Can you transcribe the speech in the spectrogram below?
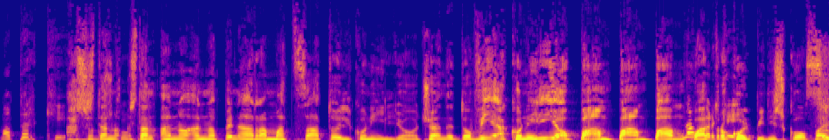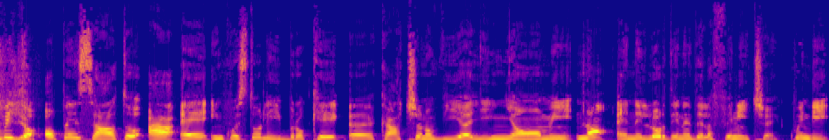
Ma perché? Ah, stanno- stanno- hanno, hanno appena ramazzato il coniglio. Cioè, hanno detto via coniglio, pam pam pam, No, quattro colpi di scopa e Subito via. ho pensato, ah, è in questo libro che eh, cacciano via gli gnomi. No, è nell'ordine della Fenice. Quindi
